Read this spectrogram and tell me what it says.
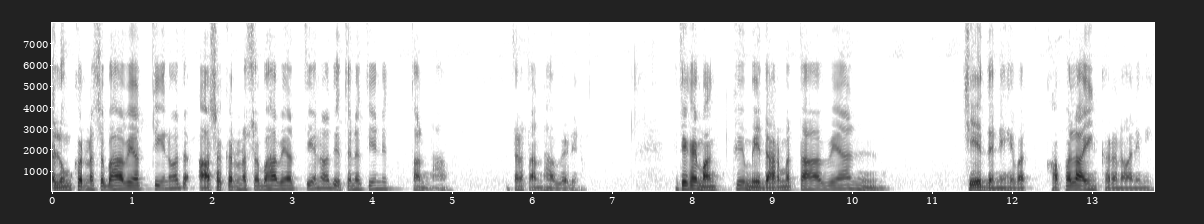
ඇලුම් කරන ස්වභාවයක් තියෙනවද, ආශ කරන ස්වභාවයක් තියෙනවද, එතන තියෙන්නේ තණ්හාව. එතන තණ්හාව වැඩෙනවා. ඒකයි මං මේ ධර්මතාවයන් ඡේදනේ හෙවත් කපලා අයින් කරනව නෙමෙයි.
